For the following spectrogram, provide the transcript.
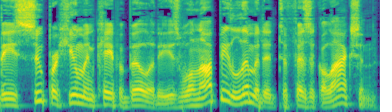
These superhuman capabilities will not be limited to physical action.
